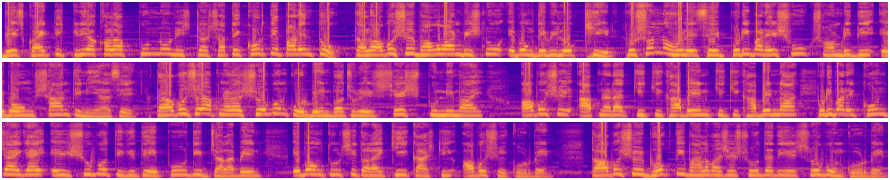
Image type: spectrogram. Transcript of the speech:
বেশ কয়েকটি ক্রিয়াকলাপ পূর্ণ নিষ্ঠার সাথে করতে পারেন তো, তাহলে অবশ্যই ভগবান বিষ্ণু এবং দেবী লক্ষ্মীর প্রসন্ন হলে সেই পরিবারে সুখ সমৃদ্ধি এবং শান্তি নিয়ে আসে। তা অবশ্যই আপনারা শ্রবণ করবেন বছরের শেষ পূর্ণিমায় অবশ্যই আপনারা কি কি খাবেন, কি কি খাবেন না পরিবারের কোন জায়গায় এই শুভ তিথিতে প্রদীপ জ্বালাবেন এবং তুলসী তলায় কি কাজটি অবশ্যই করবেন? তা অবশ্যই ভক্তি, ভালোবাসা, শ্রদ্ধা দিয়ে শ্রবণ করবেন।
